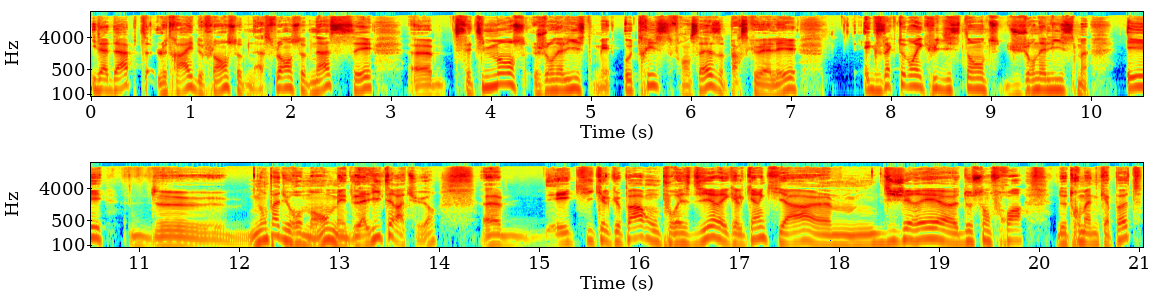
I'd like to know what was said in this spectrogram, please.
il adapte le travail de Florence Obnas. Florence Obnas, c'est euh, cette immense journaliste, mais autrice française, parce qu'elle est exactement équidistante du journalisme et de non pas du roman mais de la littérature euh, et qui quelque part on pourrait se dire est quelqu'un qui a euh, digéré euh, de sang-froid de Truman Capote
